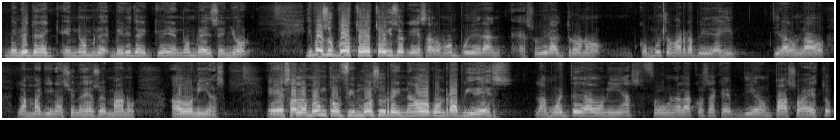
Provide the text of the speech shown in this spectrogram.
bendito, en el, nombre, bendito que viene en el nombre del Señor. Y por supuesto esto hizo que Salomón pudiera eh, subir al trono con mucho más rapidez y tirar a un lado las maquinaciones de su hermano Adonías. Eh, Salomón confirmó su reinado con rapidez. La muerte de Adonías fue una de las cosas que dieron paso a esto.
